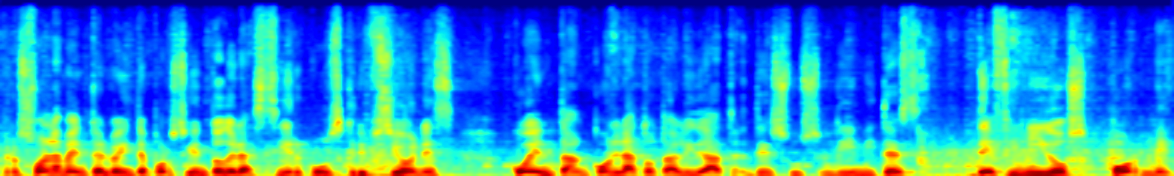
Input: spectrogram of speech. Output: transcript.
pero solamente el 20% de las circunscripciones cuentan con la totalidad de sus límites definidos por ley.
